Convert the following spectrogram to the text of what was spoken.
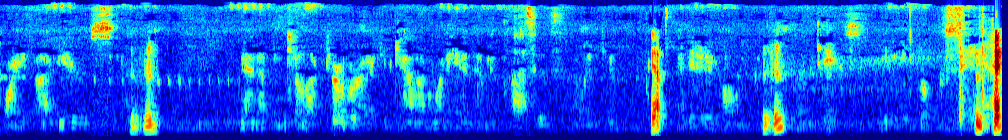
25 years. Mm-hmm. And up until October, I could count on one hand how many classes I went to. Yep. I did it at home. Mm-hmm. Own.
